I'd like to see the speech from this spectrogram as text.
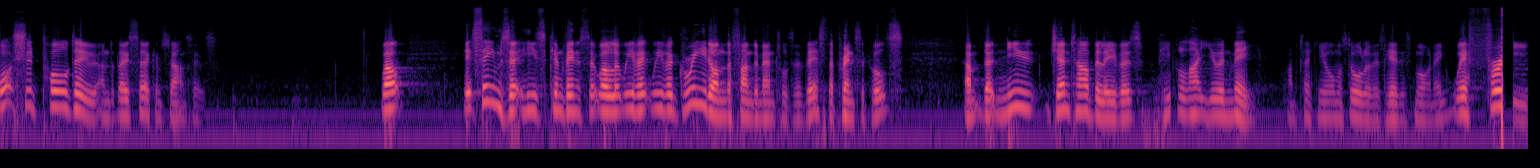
What should Paul do under those circumstances? Well, it seems that he's convinced that, well, that we've, we've agreed on the fundamentals of this, the principles, um, that new Gentile believers, people like you and me, I'm taking almost all of us here this morning, we're free.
